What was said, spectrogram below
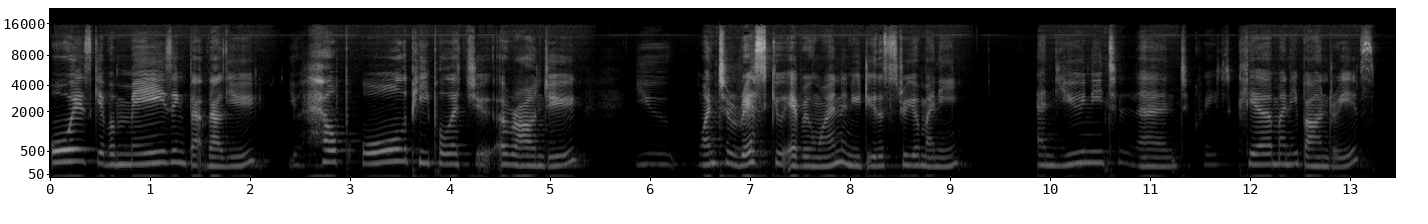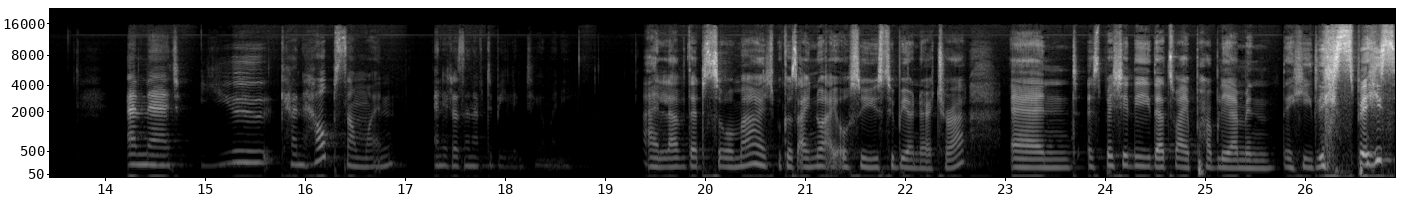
always give amazing value. You help all the people that you around you. You want to rescue everyone, and you do this through your money. And you need to learn to create clear money boundaries and that you can help someone and it doesn't have to be linked to your money. I love that so much because I know I also used to be a nurturer. And especially that's why I probably am in the healing space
